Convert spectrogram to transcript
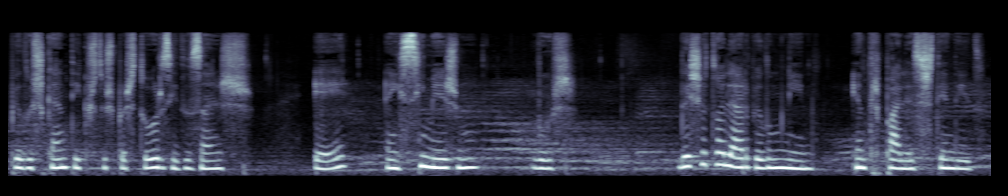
pelos cânticos dos pastores e dos anjos, é, em si mesmo, luz. Deixa-te olhar pelo menino, entre palhas estendido.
